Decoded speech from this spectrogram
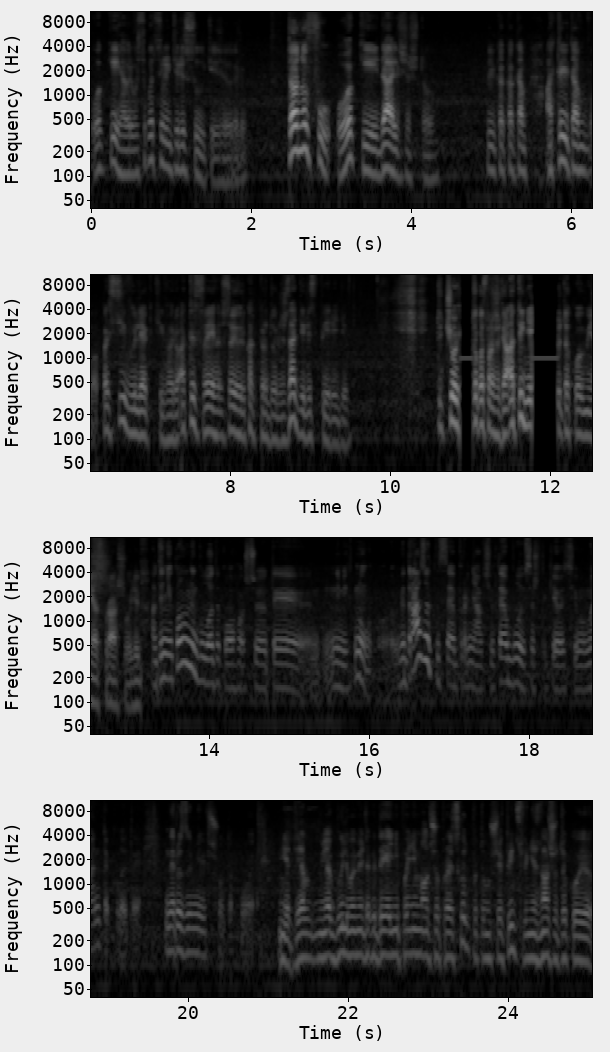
окей, говорю, вы с какой целью интересуетесь, говорю. Да ну фу, окей, дальше что? Или как, как там, а ты там пассив или актив, говорю, а ты свои, свои говорю, как пердолишь, сзади или спереди? Ты чё, только спрашиваете, а ты не что такое у меня спрашивать? А ти ніколи не було такого, що ти не міг. Ну, відразу ти себе прийняв, чи в тебе були все ж таки оці моменти, коли ти не розумів, що таке? Нет, я, у меня были моменты, когда я не понимал, что происходит, потому что я, в принципе, не знал, что такое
